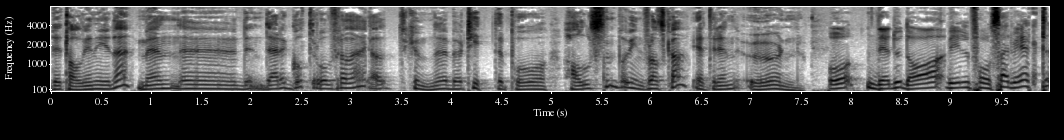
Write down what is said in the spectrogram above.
detaljene i det. Men uh, det, er et godt råd fra deg at kundene bør titte på halsen på vinflaska etter en ørn. Og det du da vil få servert,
